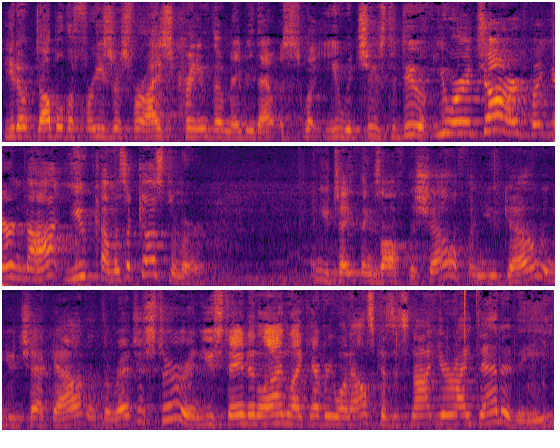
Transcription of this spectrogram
You don't double the freezers for ice cream, though maybe that was what you would choose to do if you were in charge, but you're not. You come as a customer. And you take things off the shelf and you go and you check out at the register and you stand in line like everyone else because it's not your identity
